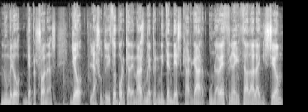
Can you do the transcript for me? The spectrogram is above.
número de personas. Yo las utilizo porque además me permiten descargar una vez finalizada la emisión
